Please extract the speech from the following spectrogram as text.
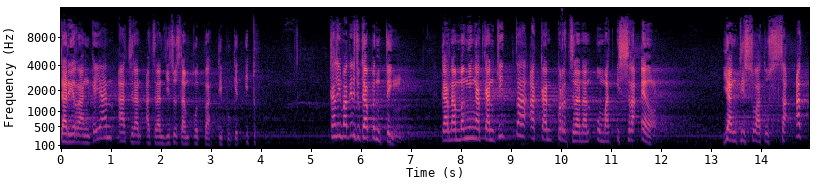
dari rangkaian ajaran-ajaran Yesus dalam khotbah di bukit itu. Kalimat ini juga penting karena mengingatkan kita akan perjalanan umat Israel yang di suatu saat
